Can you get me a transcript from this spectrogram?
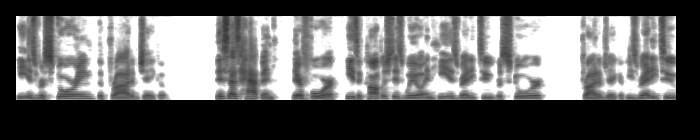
he is restoring the pride of Jacob. This has happened. Therefore, he's accomplished his will and he is ready to restore the pride of Jacob. He's ready to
